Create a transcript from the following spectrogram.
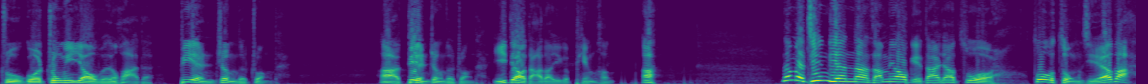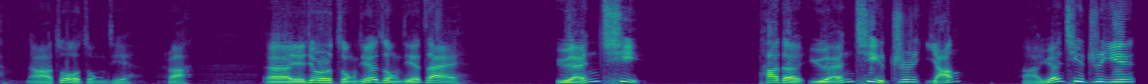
祖国中医药文化的辩证的状态。啊，辩证的状态一定要达到一个平衡啊。那么今天呢，咱们要给大家做做个总结吧，啊，做个总结是吧？呃，也就是总结总结在元气，它的元气之阳，啊，元气之阴，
